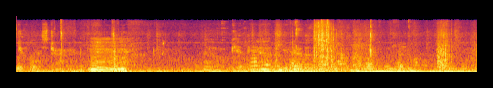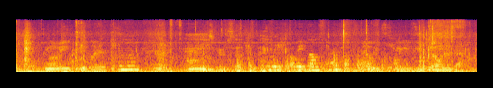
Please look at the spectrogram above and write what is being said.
Your last turn. Mm. Okay, how do you do this? You want me to play it? Mm-hmm. There's that thing. No, you, you go in and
